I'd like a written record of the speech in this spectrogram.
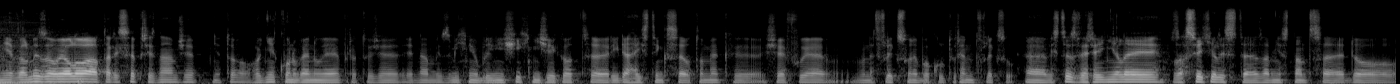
Mě velmi zaujalo a tady se přiznám, že mě to hodně konvenuje, protože jedna z mých nejoblíbenějších knížek od Rida Hastingse o tom, jak šéfuje v Netflixu nebo kultuře Netflixu. Eh, vy jste zveřejnili, zasvětili jste zaměstnance do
